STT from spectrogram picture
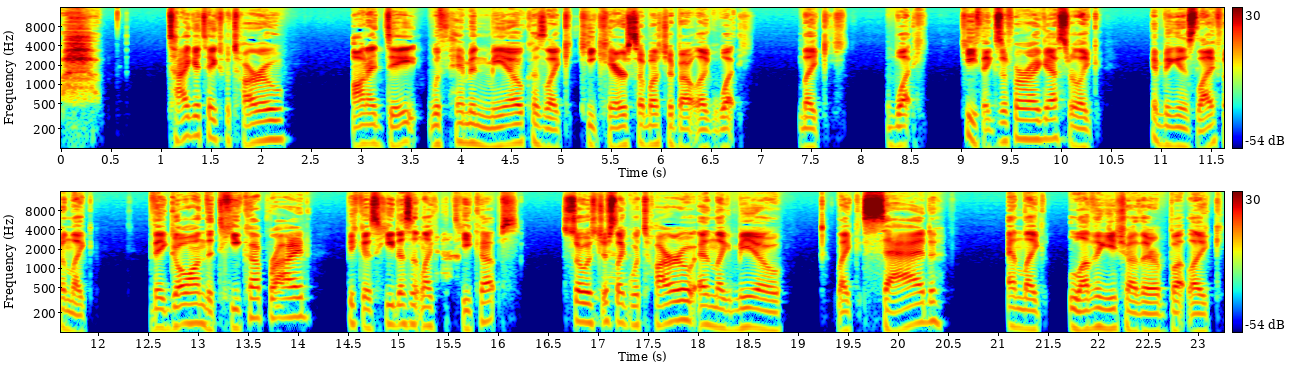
Taiga takes Wataru on a date with him and Mio because like he cares so much about like what like what he thinks of her, I guess, or like him being in his life, and like they go on the teacup ride because he doesn't like the teacups. So it's just like Wataru and like Mio, like sad and like loving each other, but like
